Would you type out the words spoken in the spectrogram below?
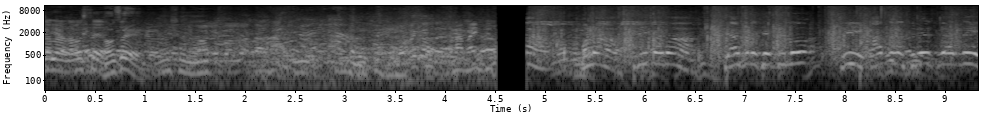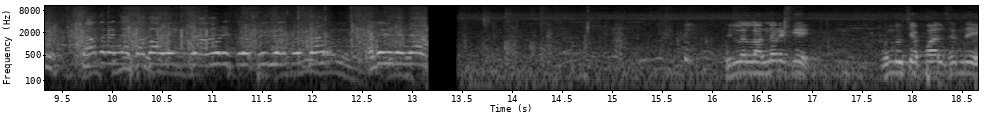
వేయొద్దు. నమస్తే. మన శ్రీ కాకల సురేష్ గారిని సాధారణంగా అదేవిధంగా పిల్లలందరికీ ముందు చెప్పాల్సింది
